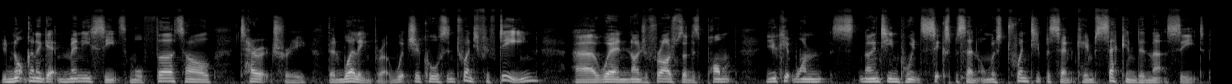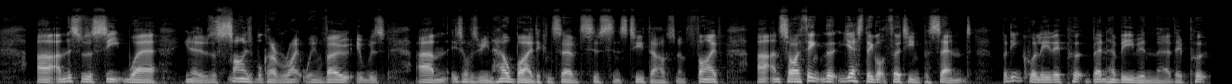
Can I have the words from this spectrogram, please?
You're not going to get many seats more fertile territory than Wellingborough, which of course in 2015 uh, when Nigel Farage was at his pomp, UKIP won 19.6%, almost 20%, came second in that seat. Uh, and this was a seat where you know there was a sizable kind of right wing vote. It was um, it's obviously been held by the Conservatives since 2005, uh, and so I think that yes, they got 13%, but equally they put Ben Habib in there. They put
